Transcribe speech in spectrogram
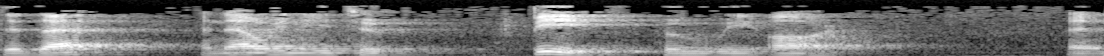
did that. And now we need to be who we are. And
